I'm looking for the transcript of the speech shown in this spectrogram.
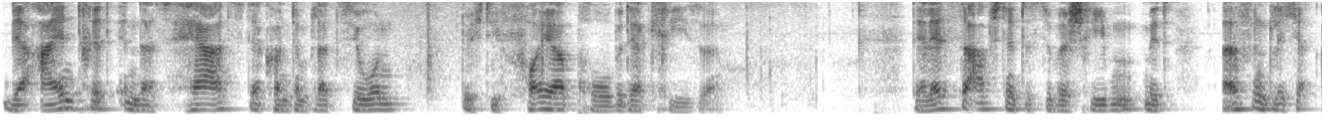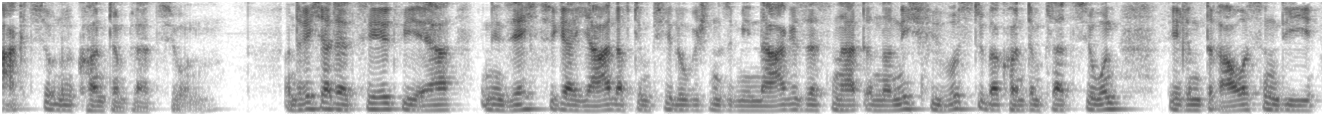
der Eintritt in das Herz der Kontemplation durch die Feuerprobe der Krise. Der letzte Abschnitt ist überschrieben mit öffentliche Aktion und Kontemplation. Und Richard erzählt, wie er in den 60er Jahren auf dem theologischen Seminar gesessen hat und noch nicht viel wusste über Kontemplation, während draußen die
